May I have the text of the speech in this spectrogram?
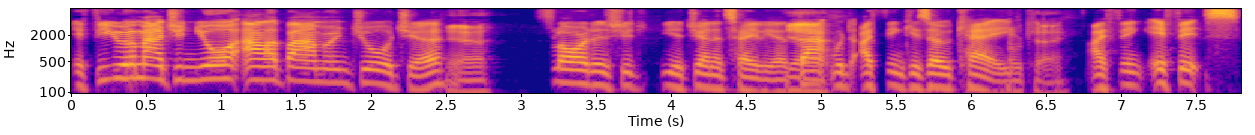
if you imagine you're Alabama and Georgia, Yeah. Florida's your, your genitalia. Yeah. That would I think is okay. Okay. I think if it's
